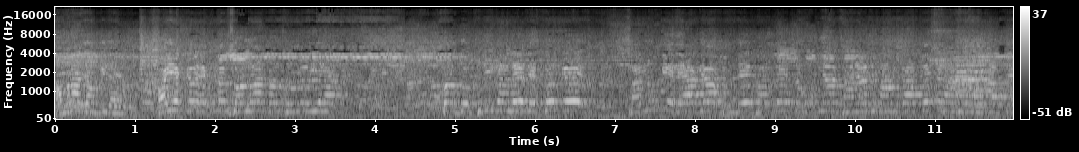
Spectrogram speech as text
ਹਮਰਾ ਚੌਂਕੀ ਰਹੇ ਭਾਈ, ਇੱਕ ਇੱਕ ਮਿੰਟ ਸੁਣ ਲਾ, ਗੱਲ ਸੁਣ ਰਹੀ ਹੈ ਪਰ ਦੁੱਖ ਦੀ ਗੱਲ ਇਹ ਦੇਖੋ ਕਿ ਸਾਨੂੰ ਘੇਰਿਆ ਗਿਆ ਬੰਦੇ ਫੜਦੇ, ਚੌਕੀਆਂ ਥਾਣਿਆਂ 'ਚ ਬੰਦ ਕਰਤੇ ਘਰਾਂ 'ਚ ਬੰਦ ਕਰਤੇ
